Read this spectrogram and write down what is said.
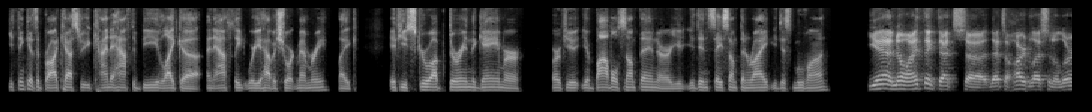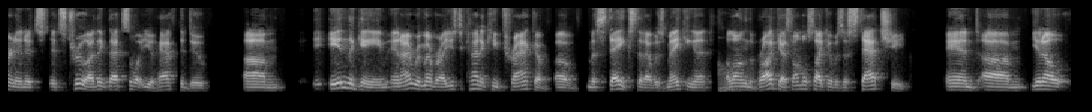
You think as a broadcaster, you kind of have to be like a an athlete where you have a short memory. Like if you screw up during the game or or if you you bobble something or you, you didn't say something right, you just move on? Yeah, no, I think that's uh, that's a hard lesson to learn, and it's it's true. I think that's what you have to do um, in the game. And I remember I used to kind of keep track of of mistakes that I was making a, uh, oh. along the broadcast, almost like it was a stat sheet. And um, you know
